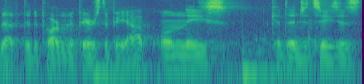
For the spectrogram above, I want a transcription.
that the department appears to be at on these contingencies is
